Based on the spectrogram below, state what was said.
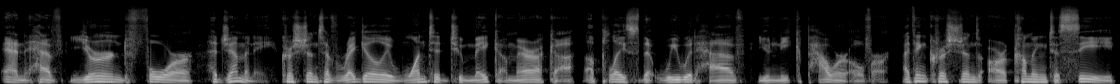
and have yearned for hegemony. Christians have regularly wanted to make America a place that we would have unique power over. I think Christians are coming to see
